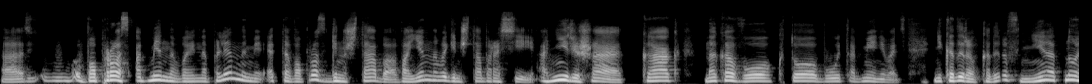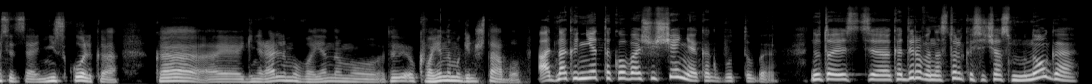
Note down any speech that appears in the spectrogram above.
Вопрос обмена военнопленными – это вопрос генштаба, военного генштаба России. Они решают, как, на кого, кто будет обменивать. Не Кадыров. Кадыров не относится нисколько к генеральному военному, к военному генштабу. Однако нет такого ощущения, как будто бы. Ну, то есть Кадырова настолько сейчас много,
